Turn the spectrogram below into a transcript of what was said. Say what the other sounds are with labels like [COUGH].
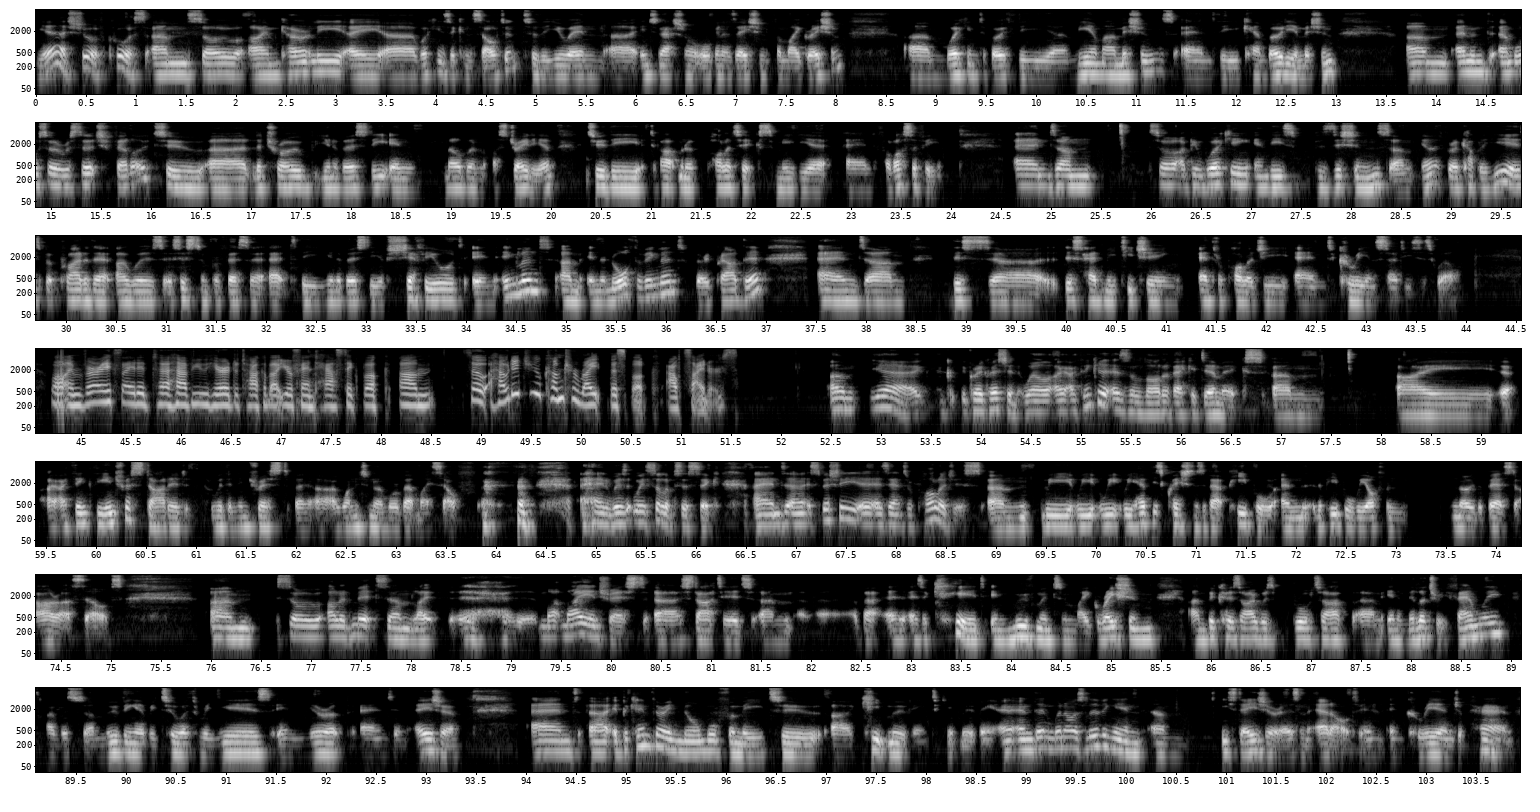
Yeah, sure, of course. Um, so I'm currently a uh, working as a consultant to the UN uh, International Organization for Migration, um, working to both the uh, Myanmar missions and the Cambodia mission, um, and I'm also a research fellow to uh, La Trobe University in Melbourne, Australia, to the Department of Politics, Media, and Philosophy. And um, so I've been working in these positions um, you know, for a couple of years, but prior to that, I was assistant professor at the University of Sheffield in England, um, in the north of England. Very proud there, and um, this uh, this had me teaching anthropology and Korean studies as well. Well, I'm very excited to have you here to talk about your fantastic book. Um, so, how did you come to write this book, Outsiders? Um, yeah, g- great question. Well, I, I, think as a lot of academics, um, I I think the interest started with an interest. Uh, I wanted to know more about myself, [LAUGHS] and we're, we're solipsistic, and uh, especially as anthropologists, um, we, we, we we have these questions about people, and the people we often know the best are ourselves. Um, so I'll admit, um, like uh, [SIGHS] my, my, interest uh, started about as a kid in movement and migration um, because I was brought up um, in a military family. I was uh, moving every two or three years in Europe and in Asia. And uh, it became very normal for me to uh, keep moving, to keep moving. And, and, then when I was living in um, East Asia as an adult in, in Korea and Japan,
